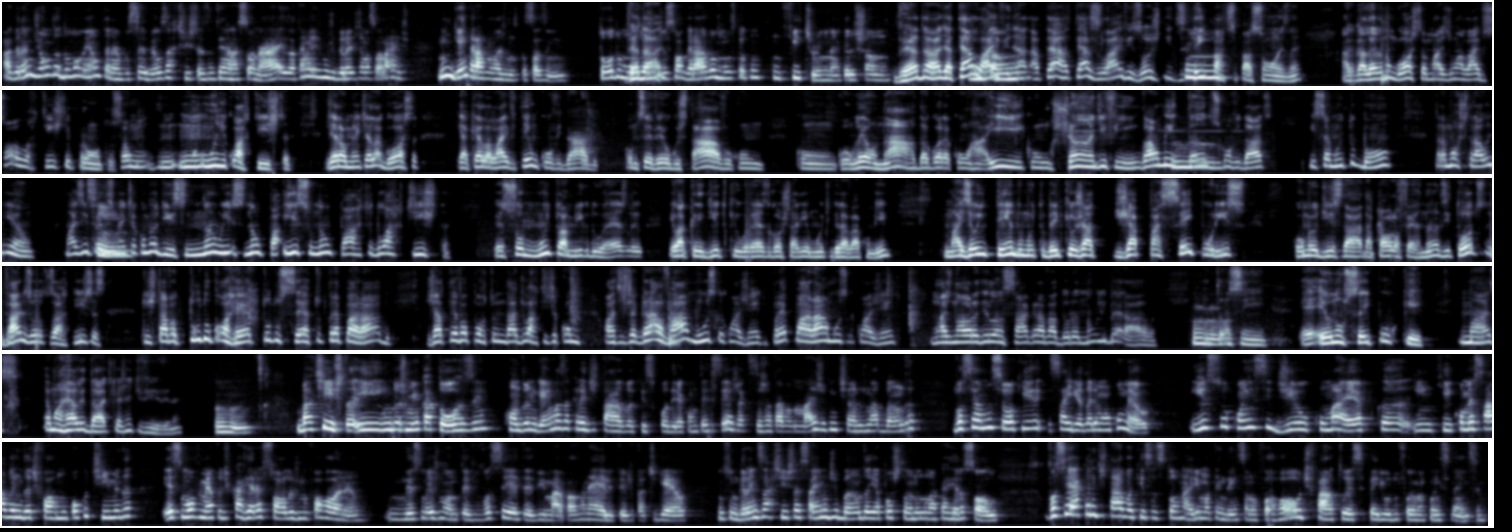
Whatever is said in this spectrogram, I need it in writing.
a grande onda do momento, né? Você vê os artistas internacionais, até mesmo os grandes nacionais, ninguém grava mais música sozinho. Todo mundo só grava música com, com, featuring, né? Que eles chamam. Verdade, até a então... live, né? Até, até as lives hoje Sim. tem participações, né? A galera não gosta mais de uma live só o artista e pronto, só um, um, um único artista. Geralmente ela gosta que aquela live tenha um convidado, como você vê o Gustavo com, com, com o Leonardo, agora com o Raí, com o Xande, enfim, vai aumentando uhum. os convidados. Isso é muito bom para mostrar a união. Mas, infelizmente, Sim. é como eu disse, não, isso, não, isso não parte do artista. Eu sou muito amigo do Wesley, eu acredito que o Wesley gostaria muito de gravar comigo, mas eu entendo muito bem, porque eu já, já passei por isso, como eu disse, da, da Paula Fernandes e todos, vários outros artistas que estava tudo correto, tudo certo, tudo preparado. Já teve a oportunidade de o artista, como, o artista gravar a música com a gente, preparar a música com a gente, mas na hora de lançar a gravadora não liberava. Uhum. Então, assim, é, eu não sei porquê, mas é uma realidade que a gente vive, né? Uhum. Batista, e em 2014, quando ninguém mais acreditava que isso poderia acontecer, já que você já estava mais de 20 anos na banda, você anunciou que sairia da Limão com Mel. Isso coincidiu com uma época em que começava ainda de forma um pouco tímida esse movimento de carreiras solos no forró, né? Nesse mesmo ano teve você, teve Mara Pavanelli, teve Tati Guel, enfim, grandes artistas saindo de banda e apostando numa carreira solo. Você acreditava que isso se tornaria uma tendência no forró ou de fato esse período foi uma coincidência?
